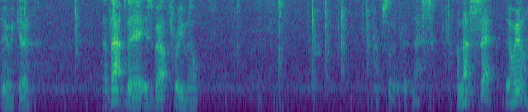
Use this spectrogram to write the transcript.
There we go. Now that there is about three mil. Perhaps a little bit less. And that's set. There we are.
